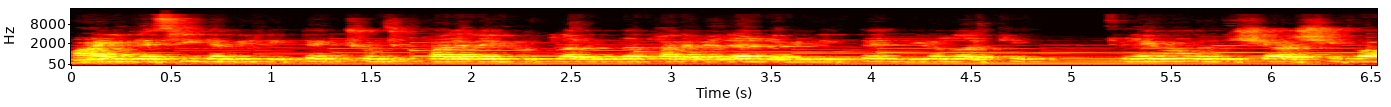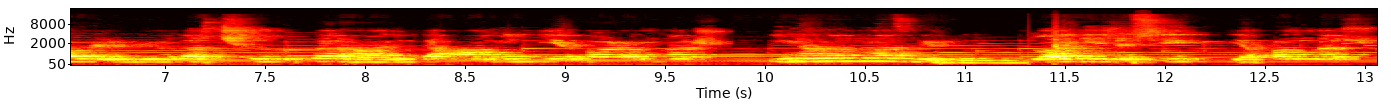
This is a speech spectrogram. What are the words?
ailesiyle birlikte çocuk talebe yurtlarında talebelerle birlikte diyorlar ki Süleyman Özışık'a şifa verir diyorlar. Çığlıklar halinde amin diye bağıranlar. inanılmaz bir duygu. Dua gecesi yapanlar.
